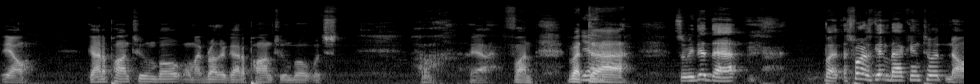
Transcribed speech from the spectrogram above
You know, got a pontoon boat. Well, my brother got a pontoon boat, which, yeah, fun. But Yeah. uh, so we did that. But as far as getting back into it, no,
